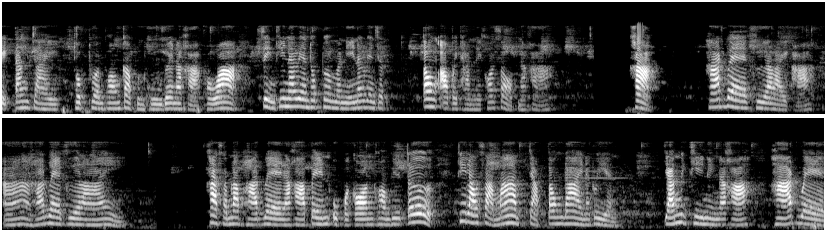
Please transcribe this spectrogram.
ด็กๆตั้งใจทบทวนพร้อมกับคุณครูด้วยนะคะ เพราะว่าสิ่งที่นักเรียนทบทวนวันนี้นักเรียนจะต้องเอาไปทำในข้อสอบนะคะ ค่ะฮาร์ดแวร์คืออะไรคะอ่าฮาร์ดแวร์คืออะไร ค่ะสำหรับฮาร์ดแวร์นะคะ เป็นอุปกรณ์คอมพิวเตอร์ที่เราสามารถจับต้องได้นักเรียน ย้ำอีกทีหนึ่งนะคะฮาร์ดแวร์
